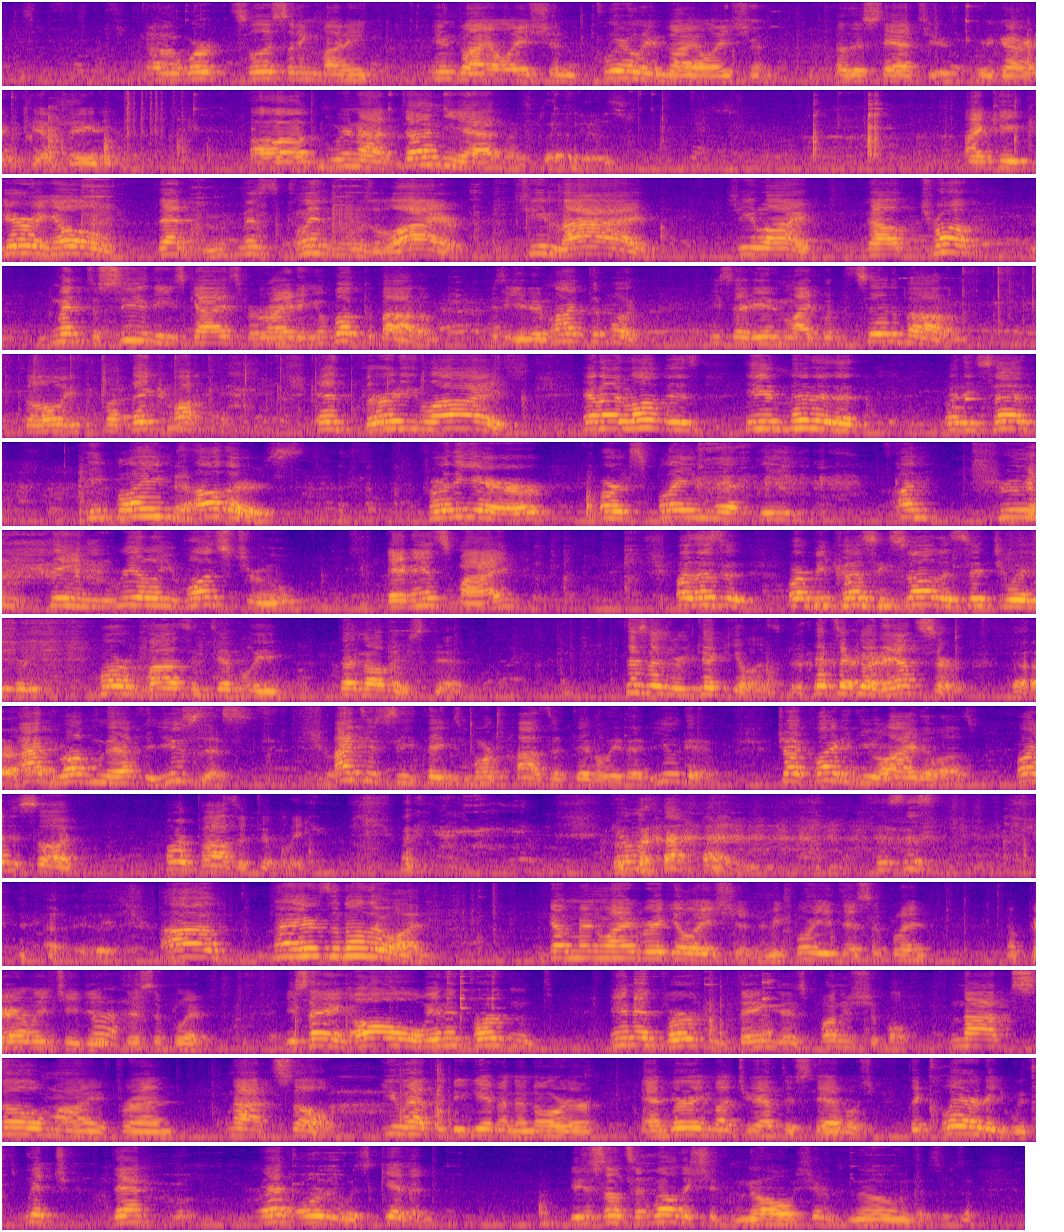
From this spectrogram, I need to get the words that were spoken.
uh, were soliciting money in violation, clearly in violation of the statute regarding campaigning. Uh, we're not done yet. I keep hearing, oh, that Miss Clinton was a liar. She lied. She lied. Now, Trump went to sue these guys for writing a book about him. Because he didn't like the book. He said he didn't like what it said about him. So, but they caught in 30 lies. And I love his, he admitted it, but he said he blamed others for the error or explain that the untrue thing really was true in his mind. Or, this is, or because he saw the situation more positively than others did. This is ridiculous. It's a good answer. I'd love him to have to use this. I just see things more positively than you do. Chuck, why did you lie to us? Well, I just saw it more positively. Come on. This is. Uh, now here's another one. Government-wide regulation. And before you discipline, apparently she did discipline. You're saying, oh, inadvertent, inadvertent thing is punishable. Not so, my friend. Not so. You have to be given an order, and very much you have to establish the clarity with which that that order was given. You just don't say, well, they should know, should have known this.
